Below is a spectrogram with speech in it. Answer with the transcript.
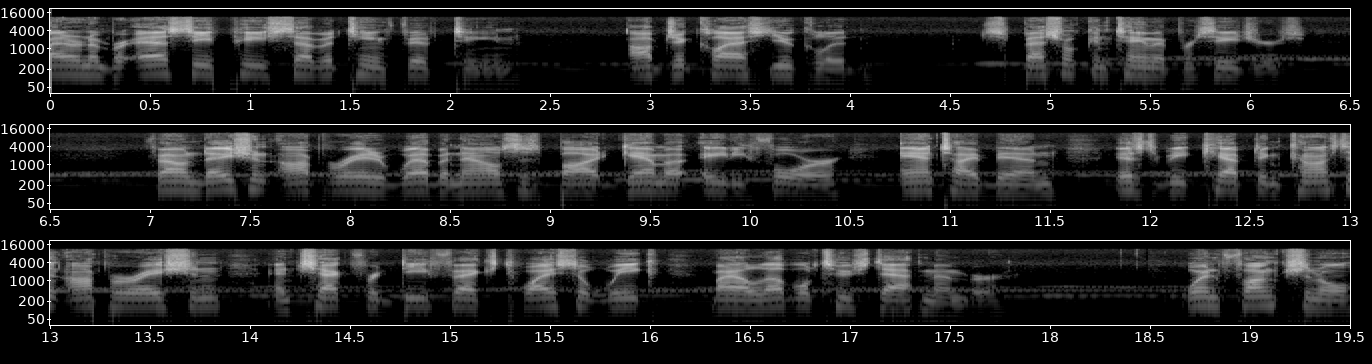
Item Number SCP-1715 Object Class Euclid Special Containment Procedures Foundation-operated web analysis bot Gamma-84 Anti-Ben is to be kept in constant operation and checked for defects twice a week by a Level 2 staff member. When functional,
